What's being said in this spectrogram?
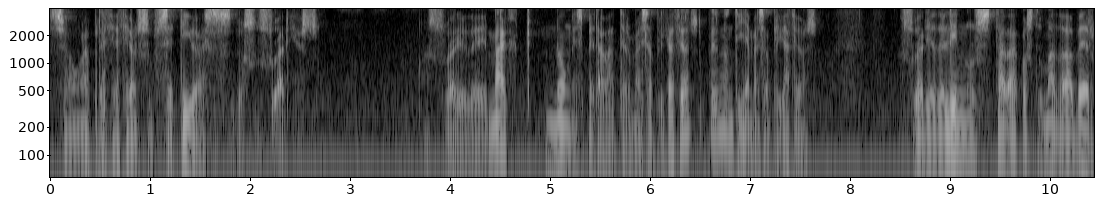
son apreciacións subjetivas dos usuarios usuario de Mac non esperaba ter máis aplicacións, pois non tiña máis aplicacións. O usuario de Linux estaba acostumado a ver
